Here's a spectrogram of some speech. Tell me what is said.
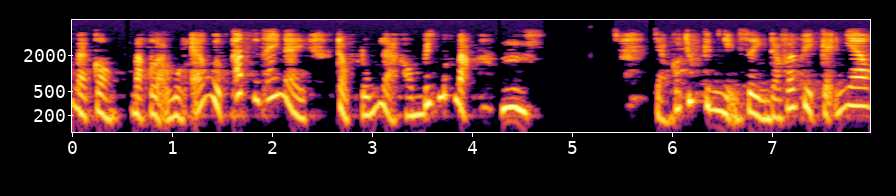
mà còn mặc lại quần áo ngực thấp như thế này, trọc đúng là không biết mất mặt. Uhm, chẳng có chút kinh nghiệm gì đối với việc cãi nhau,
